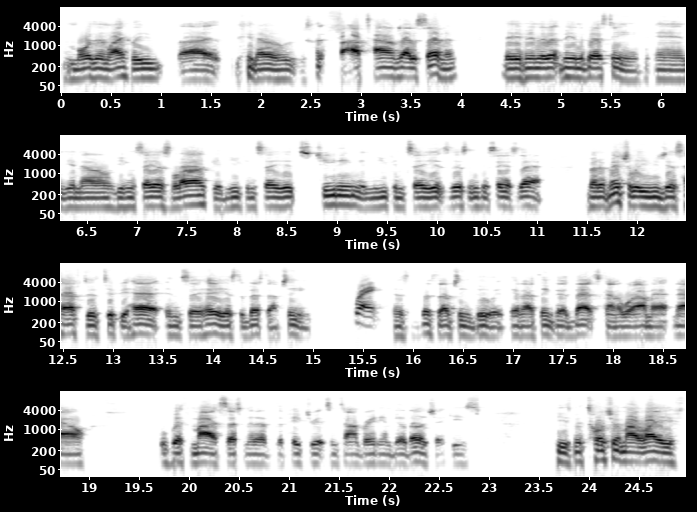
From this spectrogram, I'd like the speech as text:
More than likely, uh, you know, five times out of seven, they've ended up being the best team. And, you know, you can say it's luck and you can say it's cheating and you can say it's this and you can say it's that. But eventually you just have to tip your hat and say, hey, it's the best I've seen. Right. And it's the best I've seen do it. And I think that that's kind of where I'm at now with my assessment of the Patriots and Tom Brady and Bill Belichick. He's he's been torturing my life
